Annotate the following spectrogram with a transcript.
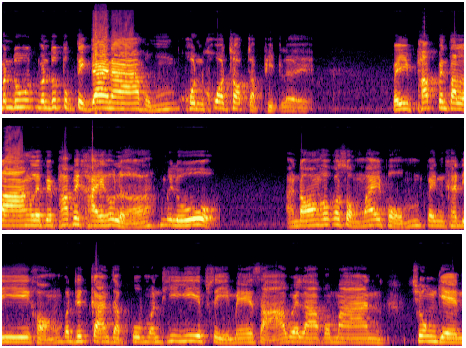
มันดูมันดูตุกติกได้นะ ผมคนโคตรชอบจับผิดเลย ไปพับเป็นตารางเลยไปพับให้ใครเขาเหรอ ไม่รู้ น้องเขาก็ส่งมาให้ผมเป็นคดีของบันทึกการจับกลุ่มวันที่ 24 เมษาเวลาประมาณช่วงเย็น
